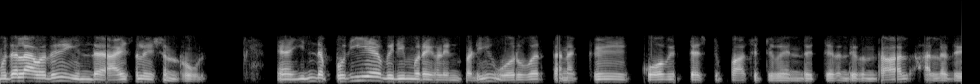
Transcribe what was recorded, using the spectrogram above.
முதலாவது இந்த ஐசோலேஷன் ரூல் இந்த புதிய விதிமுறைகளின்படி ஒருவர் தனக்கு கோவிட் டெஸ்ட் பாசிட்டிவ் என்று தெரிந்திருந்தால் அல்லது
